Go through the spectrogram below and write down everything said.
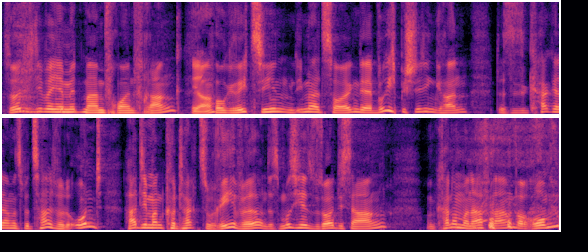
sollte ich lieber hier mit meinem Freund Frank Ja. vor Gericht ziehen, mit ihm als Zeugen, der wirklich bestätigen kann, dass diese Kacke damals bezahlt wurde? Und hat jemand Kontakt zu Rewe? Und das muss ich hier so deutlich sagen. Und kann nochmal nachfragen, warum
